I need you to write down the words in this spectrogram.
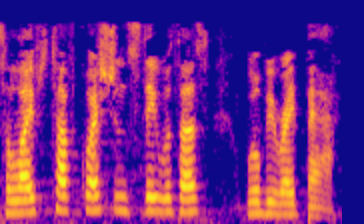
to life's tough questions. Stay with us. We'll be right back.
